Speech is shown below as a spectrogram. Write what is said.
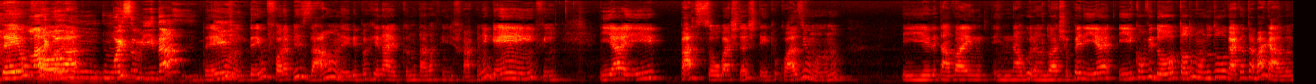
Dei um fora. Largou um, um oi sumida. Dei um, dei um fora bizarro nele, porque na época eu não tava afim de ficar com ninguém, enfim. E aí passou bastante tempo, quase um ano. E ele tava in- inaugurando a choperia e convidou todo mundo do lugar que eu trabalhava.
